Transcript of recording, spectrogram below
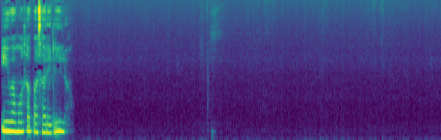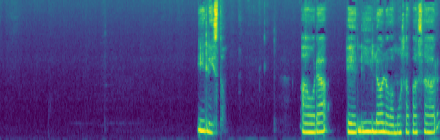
Y vamos a pasar el hilo. Y listo. Ahora el hilo lo vamos a pasar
